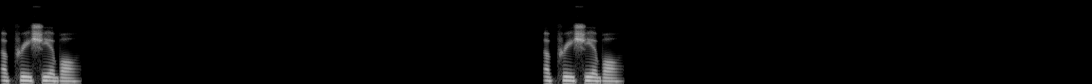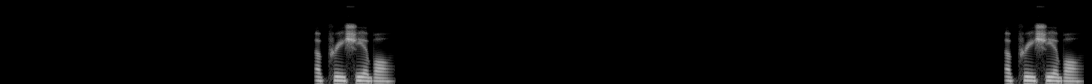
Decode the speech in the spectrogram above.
appreciable. Appreciable. Appreciable. Appreciable.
